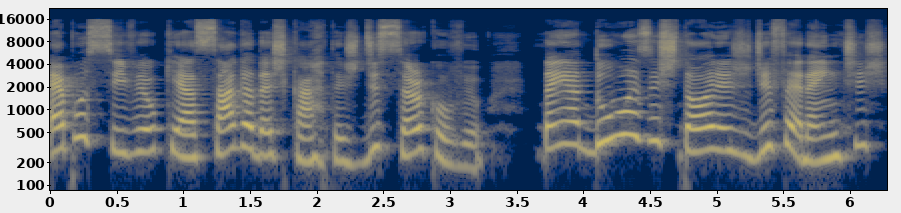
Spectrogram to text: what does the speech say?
É possível que a saga das cartas de Circleville tenha duas histórias diferentes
